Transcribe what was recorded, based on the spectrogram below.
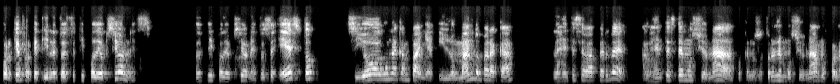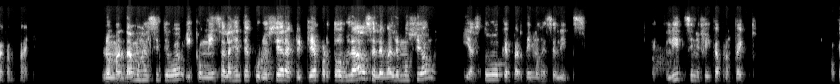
¿Por qué? Porque tiene todo este tipo de opciones. Todo este tipo de opciones. Entonces, esto, si yo hago una campaña y lo mando para acá, la gente se va a perder. La gente está emocionada porque nosotros le emocionamos con la campaña. Lo mandamos al sitio web y comienza la gente a curiosear, a cliquear por todos lados, se le va la emoción y estuvo que perdimos ese leads. Lead significa prospecto. ¿Ok?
